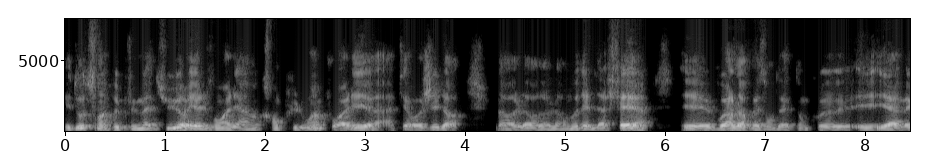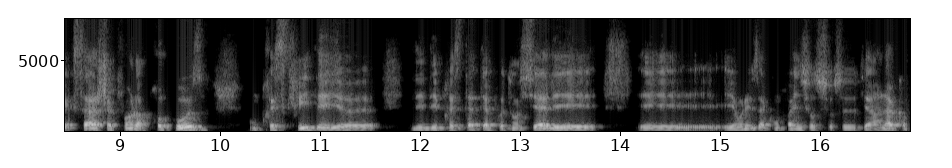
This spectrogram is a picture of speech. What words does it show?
Et d'autres sont un peu plus matures et elles vont aller un cran plus loin pour aller euh, interroger leur, leur, leur, modèle d'affaires et voir leur raison d'être. Donc, et, et, avec ça, à chaque fois, on leur propose, on prescrit des, des, des, prestataires potentiels et, et, et, on les accompagne sur, sur ce terrain-là comme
